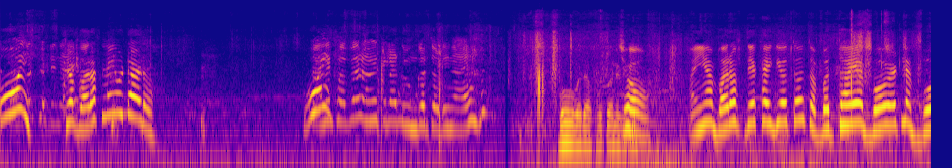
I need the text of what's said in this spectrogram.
ઓય જો બરફ નહીં ઉડાડો. ઓય. ખબર અમે કેટલા ડુંગર ચડીને આયા. બહુ બધા ફોટો ને જો અહીંયા બરફ દેખાઈ ગયો તો તો બધાએ બહુ એટલે બહુ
